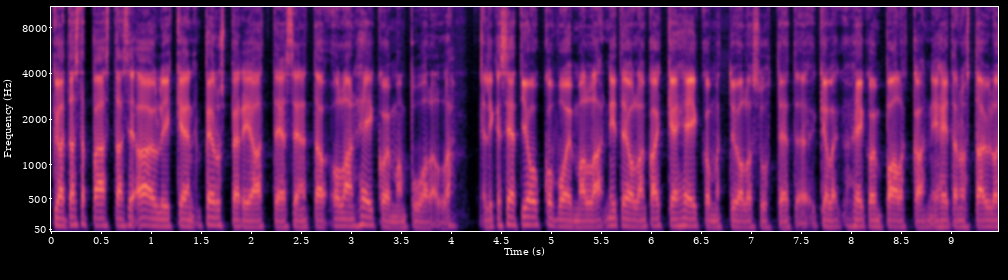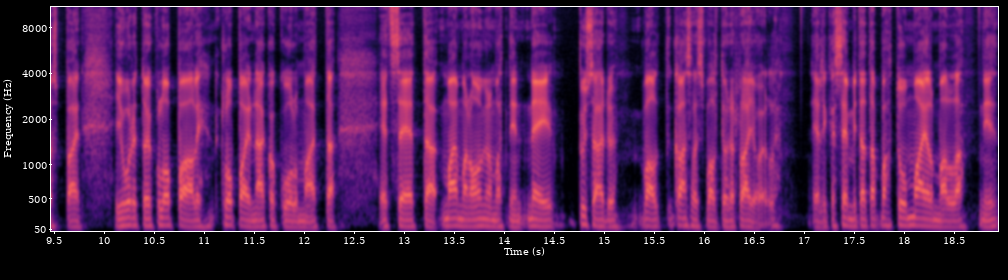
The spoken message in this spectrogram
kyllä tästä päästään se AY-liikkeen perusperiaatteeseen, että ollaan heikoimman puolella. Eli se, että joukkovoimalla, niitä joilla on kaikkein heikoimmat työolosuhteet, heikoin palkka, niin heitä nostaa ylöspäin. Ja juuri tuo globaali, globaali näkökulma, että, että se, että maailman ongelmat, niin ne ei pysähdy val, kansallisvaltioiden rajoille. Eli se, mitä tapahtuu maailmalla, niin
